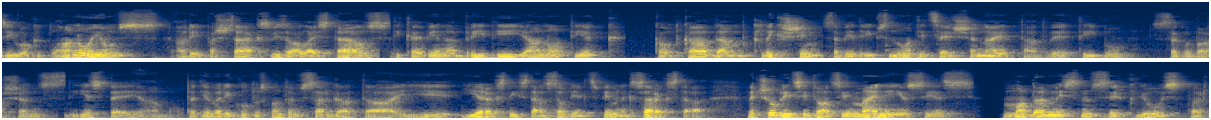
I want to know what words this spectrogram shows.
dzīvokļu plānojums, arī pašs ēkas vizuālais tēls, tikai vienā brīdī jānotiek kaut kādam klikšķim sabiedrības noticēšanai tādu vērtību saglabāšanas iespējām. Tad jau arī kultūras mantojuma sargātāji ierakstīs tās objektus pieminiektu sarakstā. Bet šobrīd situācija mainījusies. Modernisms ir kļuvis par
